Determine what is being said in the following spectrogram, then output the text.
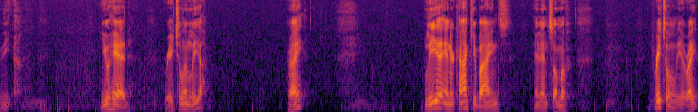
The, you had Rachel and Leah. Right? Leah and her concubines, and then some of Rachel and Leah, right?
